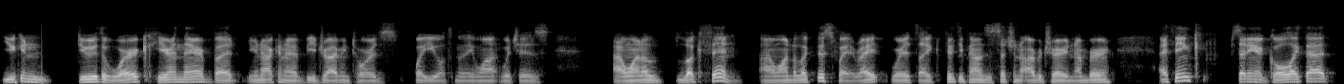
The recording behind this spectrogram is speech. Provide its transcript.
you can do the work here and there, but you're not going to be driving towards what you ultimately want, which is I want to look thin. I want to look this way, right? Where it's like 50 pounds is such an arbitrary number. I think setting a goal like that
